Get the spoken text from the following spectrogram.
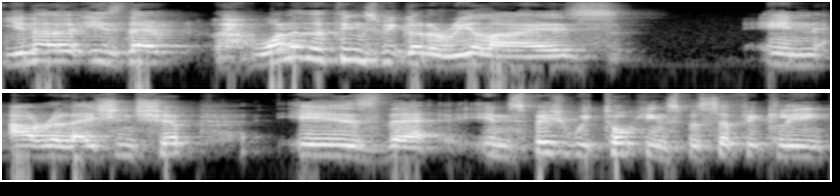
you know, is that one of the things we got to realize in our relationship is that, in especially we're talking specifically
